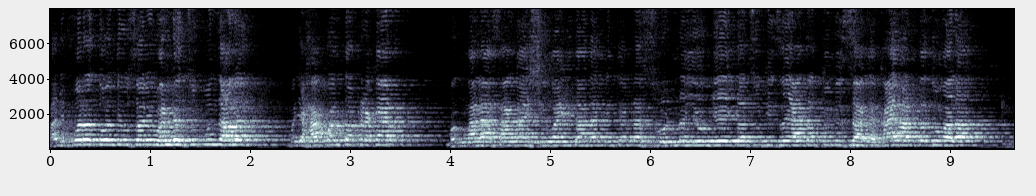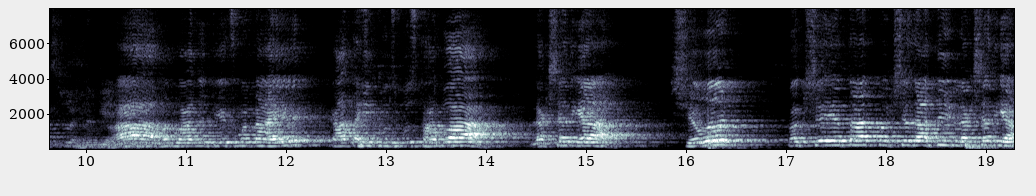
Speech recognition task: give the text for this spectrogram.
आणि परत दोन दिवसांनी म्हणलं चुकून झालं. म्हणजे हा कोणता प्रकार? मग मला सांगा शिवाजी दादांनी त्यांना सोडणं योग्य आहे का चुकीचं आहे? आता तुम्हीच सांगा काय वाटतं तुम्हाला? हा मग माझं तेच म्हणणं आहे का आता ही कुजबुज थांबवा? लक्षात घ्या. शेवट पक्ष येतात पक्ष जातील लक्षात घ्या.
